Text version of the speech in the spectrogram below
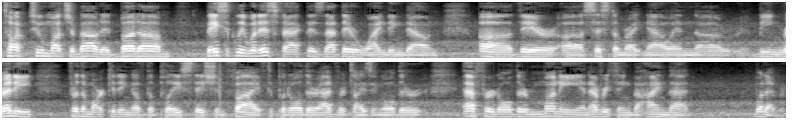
talk too much about it but um basically what is fact is that they're winding down uh, their uh, system right now and uh, being ready for the marketing of the PlayStation 5 to put all their advertising, all their effort, all their money, and everything behind that. Whatever.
